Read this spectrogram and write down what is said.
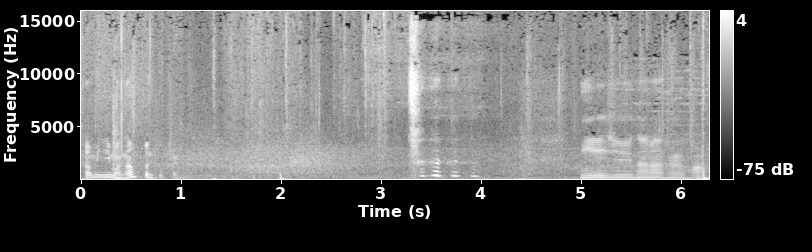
ちなみに今何分撮ってんの？27分半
